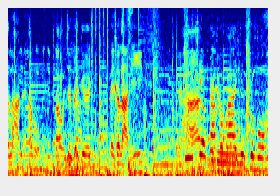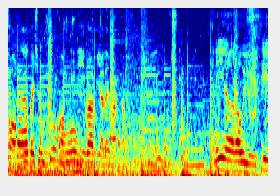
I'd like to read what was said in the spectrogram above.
ตลาดแล้วครับผมเราจะไปเดินในตลาดนี้นะฮะเที่ยวไปตามดูสบายครึ่งชั่วโมงขนะองครัดูบไปชมของที่นี่ว่ามีอะไรบ้างครับอันนี้เราอยู่ที่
